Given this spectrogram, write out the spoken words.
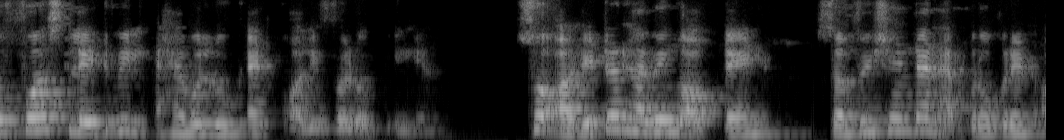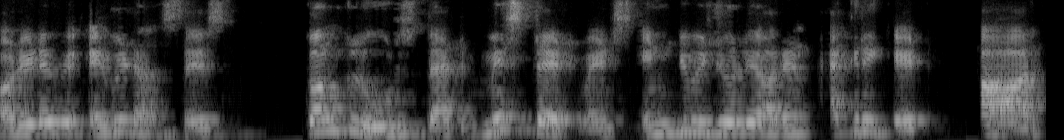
So first, let me have a look at qualified opinion. So auditor having obtained sufficient and appropriate audit evidences concludes that misstatements individually or in aggregate are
